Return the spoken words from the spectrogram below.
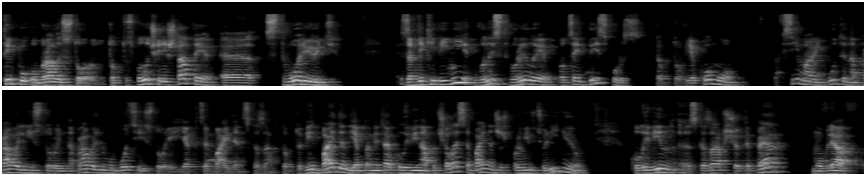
типу обрали сторону. Тобто, Сполучені Штати е, створюють завдяки війні, вони створили оцей дискурс, тобто в якому всі мають бути на правильній стороні, на правильному боці історії, як це Байден сказав. Тобто, він Байден, я пам'ятаю, коли війна почалася, Байден же ж провів цю лінію, коли він е, сказав, що тепер. Мовляв,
